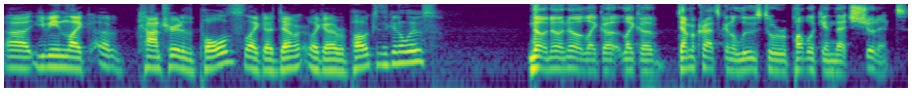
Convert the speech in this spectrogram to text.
Uh, you mean like uh, contrary to the polls, like a Demo- like a Republican's going to lose? No, no, no. Like a like a Democrat's going to lose to a Republican that shouldn't.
